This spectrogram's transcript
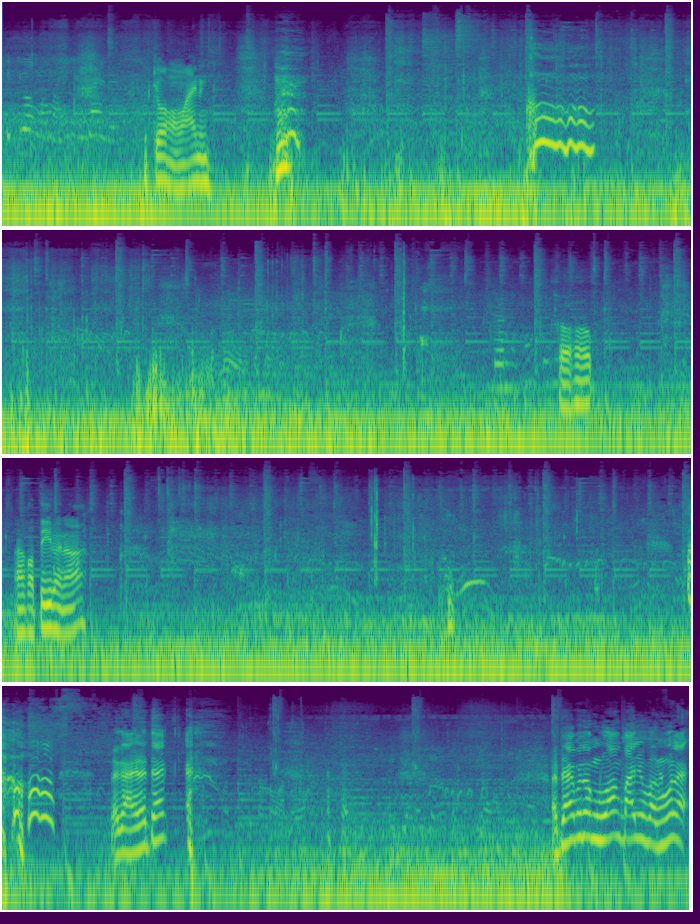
ไปจ้วงมาไหมยังได้เลยจ้วงออกไม้หนึ่งเดินมาห้องครับอะขอตีหน่อยนะ แล้วไงนะแจ็คอะแจ็คไม่ต้องล้วงไปอยู่ฝั่งนู้นแหละ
